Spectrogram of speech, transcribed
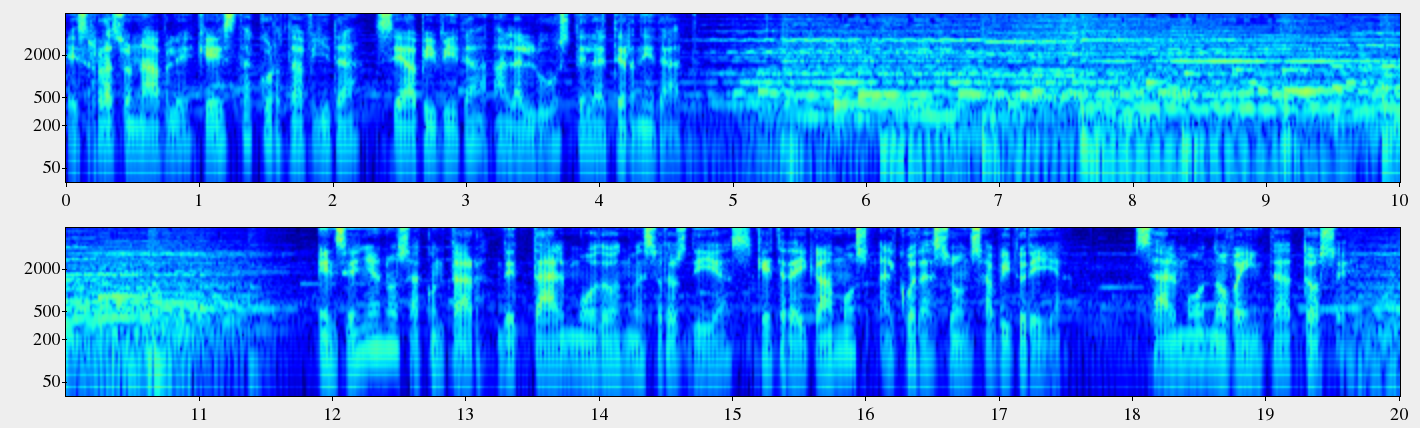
Es razonable que esta corta vida sea vivida a la luz de la eternidad. Enséñanos a contar de tal modo nuestros días que traigamos al corazón sabiduría. Salmo 90, 12.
